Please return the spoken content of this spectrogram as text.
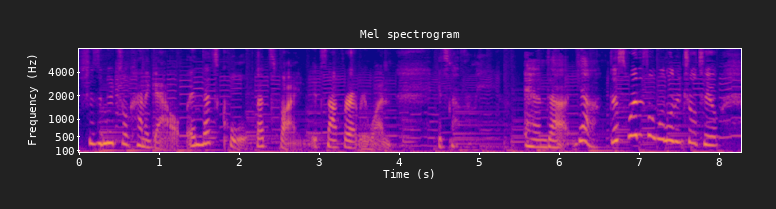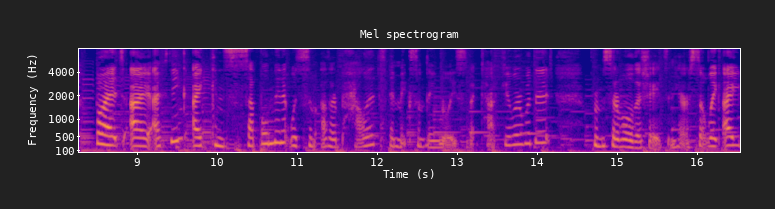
She's a neutral kind of gal, and that's cool. That's fine. It's not for everyone. It's not for me. And uh, yeah, this one is a little neutral too, but I, I think I can supplement it with some other palettes and make something really spectacular with it from several of the shades in here. So like I,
